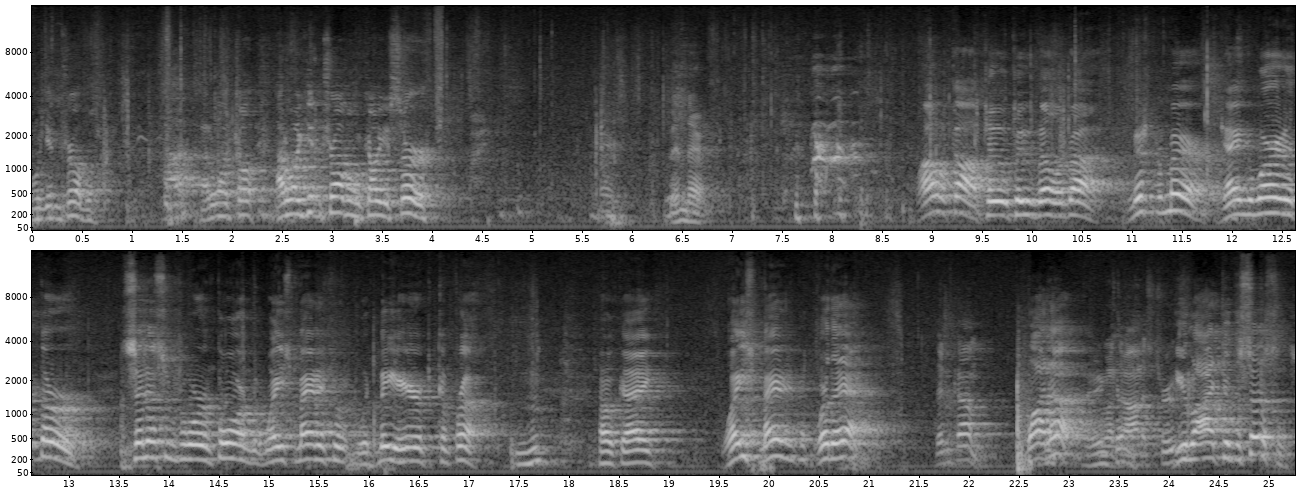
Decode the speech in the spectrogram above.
won't get in trouble. I don't want to call, I don't want to get in trouble and call you sir. Been there. Ronald Cobb, 202 Villa Drive. Mr. Mayor, January the 3rd, citizens were informed that Waste Management would be here to confront. Mm-hmm. Okay? Waste Management, where they at? Didn't come. Why not? You want the honest truth? You lied to the citizens.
